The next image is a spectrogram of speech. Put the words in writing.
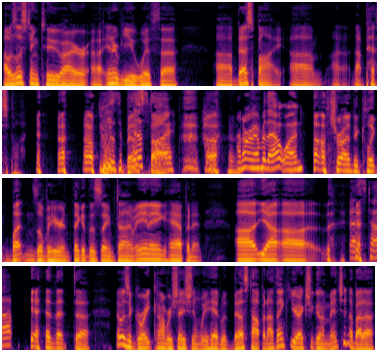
I was listening to our uh, interview with uh, uh, Best Buy, um, uh, not Best Buy. Was it Best Buy? I don't remember that one. I'm trying to click buttons over here and think at the same time. It ain't happening. Uh, yeah, uh, Bestop. yeah, that uh, that was a great conversation we had with Bestop, and I think you're actually going to mention about a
